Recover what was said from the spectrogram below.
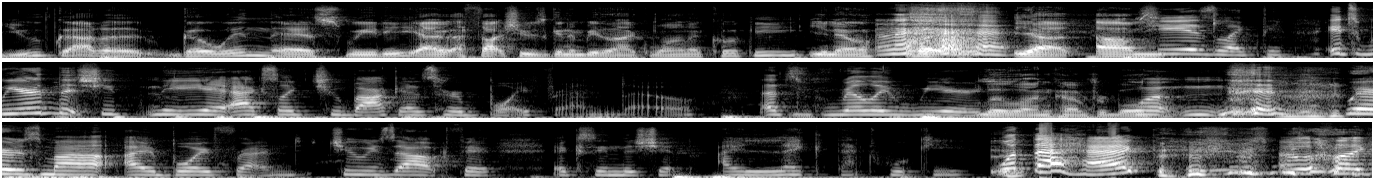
you've got to go in there, sweetie. I, I thought she was gonna be like, want a cookie, you know? But yeah, um, she is like the it's weird that she he acts like chewbacca as her boyfriend though that's really weird a little uncomfortable. Where's my I boyfriend? Chewie's out fixing the ship. I like that Wookiee. What the heck? I was like,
